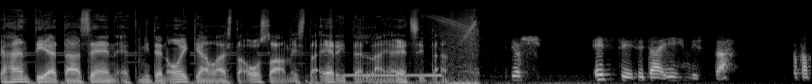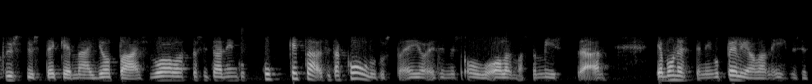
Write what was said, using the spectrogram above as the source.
ja hän tietää sen, että miten oikeanlaista osaamista eritellään ja etsitään. Jos etsii sitä ihmistä, joka pystyisi tekemään jotain. Se voi olla, että sitä, niin kuin, ketä, sitä koulutusta ei ole esimerkiksi ollut olemassa missään. Ja monesti niin kuin pelialan ihmiset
